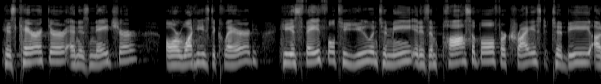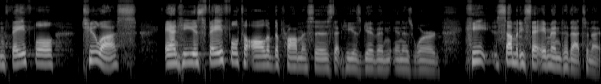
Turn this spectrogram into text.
his character and his nature or what he's declared. He is faithful to you and to me. It is impossible for Christ to be unfaithful to us, and he is faithful to all of the promises that he has given in his word. He, somebody say amen to that tonight.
